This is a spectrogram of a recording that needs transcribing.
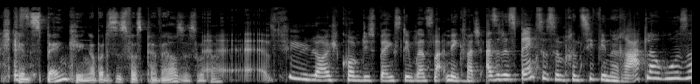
Ich kenne Spanking, aber das ist was Perverses, oder? Äh, Vielleicht kommt die Spanx dem ganz nah. Nee, Quatsch. Also das Spanx ist im Prinzip wie eine Radlerhose.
